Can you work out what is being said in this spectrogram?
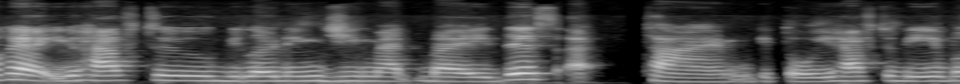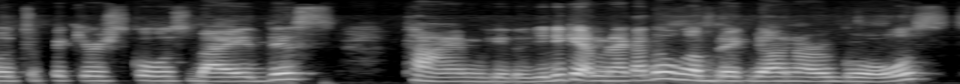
okay, you have to be learning GMAT by this time gitu. You have to be able to pick your schools by this time gitu. Jadi kayak mereka tuh nge-break down our goals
